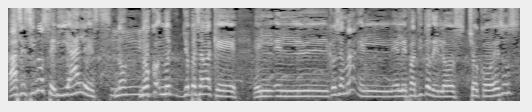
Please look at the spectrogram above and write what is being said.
asesinos seriales. No, no, no, yo pensaba que el, el, ¿cómo se llama? El elefantito de los choco esos.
